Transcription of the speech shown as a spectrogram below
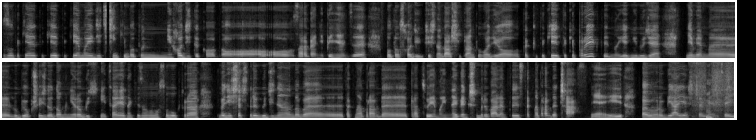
to są takie, takie, takie moje dziecinki, bo tu nie chodzi tylko o, o, o zarabianie pieniędzy, bo to schodzi gdzieś na dalszy plan, tu chodzi o takie, takie, takie projekty. No jedni ludzie, nie wiem, e, lubią przyjść do domu, nie robić nic, a jednak jestem osobą, która 24 godziny na dobę e, tak naprawdę pracuje. Moim największym rywalem to jest tak naprawdę czas, nie? I ja bym robiła jeszcze więcej.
